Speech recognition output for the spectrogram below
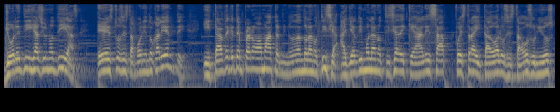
Yo les dije hace unos días, esto se está poniendo caliente. Y tarde que temprano vamos a terminar dando la noticia. Ayer dimos la noticia de que Ale Saab fue extraditado a los Estados Unidos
